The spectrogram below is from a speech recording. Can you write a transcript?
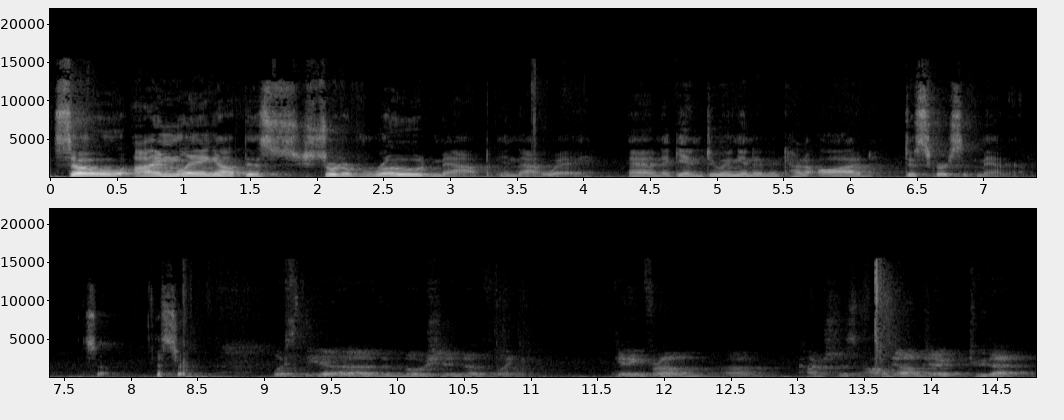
So I'm laying out this sort of roadmap in that way, and again, doing it in a kind of odd discursive manner. So yes, sir. What's the uh, the motion of like getting from um, consciousness on the object to that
